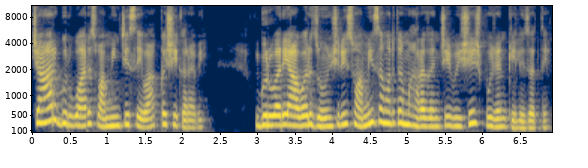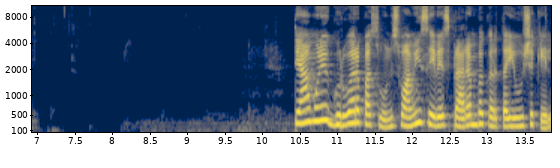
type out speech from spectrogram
चार गुरुवार स्वामींची सेवा कशी करावी? गुरुवारी आवर्जून श्री स्वामी समर्थ महाराजांचे विशेष पूजन केले जाते. त्यामुळे गुरुवारपासून स्वामी सेवेस प्रारंभ करता येऊ शकेल.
